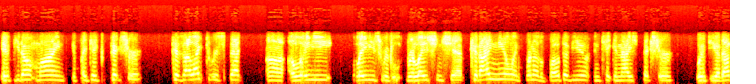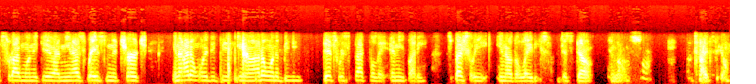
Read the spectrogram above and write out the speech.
if you don't mind, if I take a picture, because I like to respect uh, a lady ladies re- relationship. Could I kneel in front of the both of you and take a nice picture with you? That's what I want to do. I mean, I was raised in the church, and I don't want to be, you know, I don't want to be disrespectful to anybody, especially you know the ladies. Just don't, you know. So that's how I feel.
